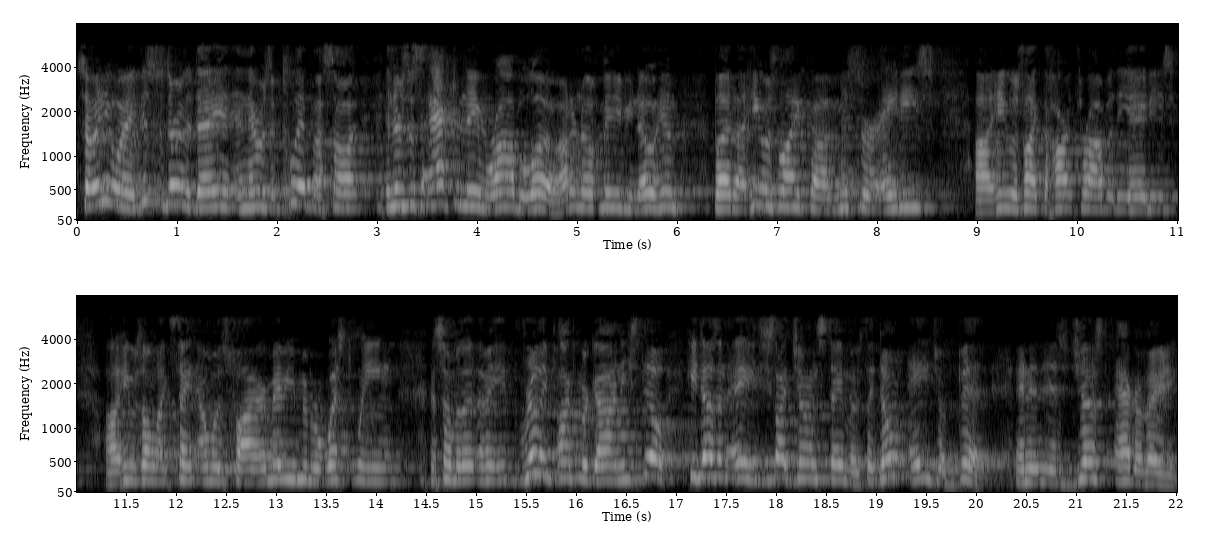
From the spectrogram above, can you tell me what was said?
So anyway, this is during the day, and there was a clip I saw it, and there's this actor named Rob Lowe. I don't know if many of you know him, but uh, he was like uh, Mr. 80s. Uh, he was like the heartthrob of the 80s. Uh, he was on like St. Elmo's Fire. Maybe you remember West Wing and some of the, I mean, really popular guy, and he still, he doesn't age. He's like John Stamos. They don't age a bit, and it is just aggravating.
